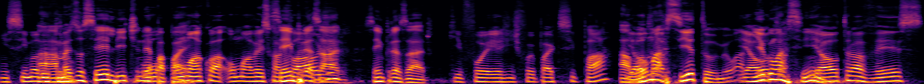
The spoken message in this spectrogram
Em cima do Ah, trio. mas você é elite, né, papai? Uma, uma vez com a é Cláudia, empresário, é empresário. que foi, a gente foi participar. Alô, outra- Marcito, meu amigo outra- Marcinho. E a outra vez,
